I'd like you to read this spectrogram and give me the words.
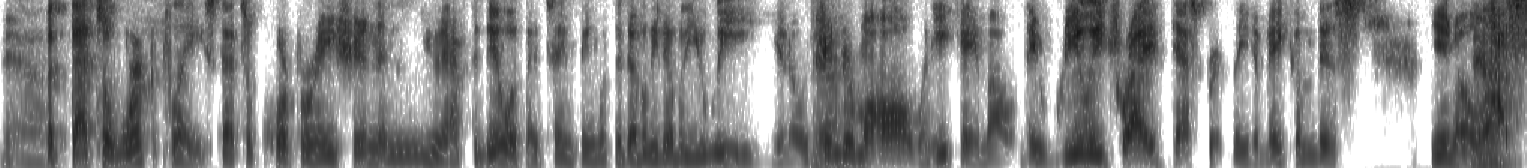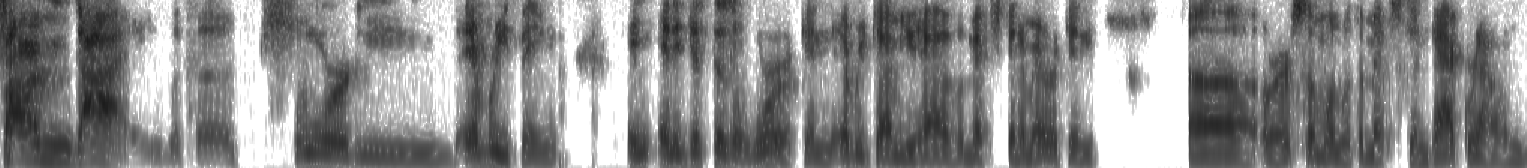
yeah. But that's a workplace, that's a corporation, and you have to deal with that. Same thing with the WWE. You know, yeah. Jinder Mahal when he came out, they really tried desperately to make him this you know, yeah. Hassan guy with a sword and everything. And, and, it just doesn't work. And every time you have a Mexican American uh, or someone with a Mexican background,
